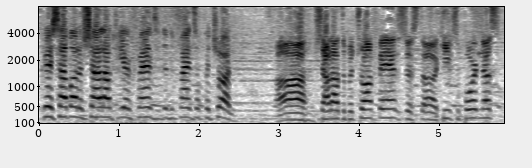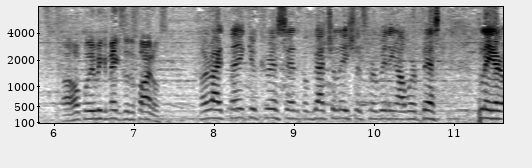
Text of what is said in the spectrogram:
Chris, how about a shout out to your fans and the defense of Petron? Uh, shout out to Petron fans. Just uh, keep supporting us. Uh, hopefully we can make it to the finals. All right, thank you, Chris, and congratulations for winning our best player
